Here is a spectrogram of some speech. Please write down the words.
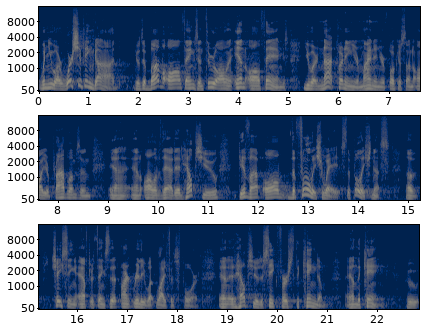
when you are worshiping God, because above all things and through all and in all things, you are not putting your mind and your focus on all your problems and, uh, and all of that. It helps you give up all the foolish ways, the foolishness of chasing after things that aren't really what life is for. And it helps you to seek first the kingdom and the king who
